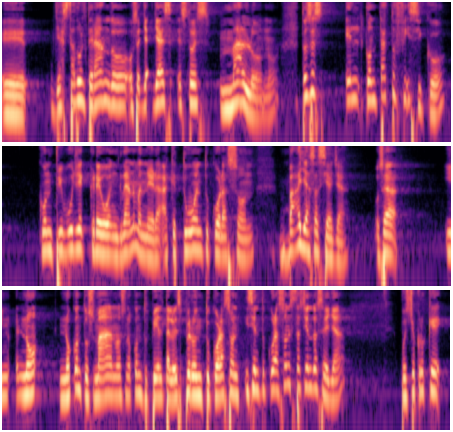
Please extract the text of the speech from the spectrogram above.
eh, ya está adulterando, o sea, ya, ya es, esto es malo, ¿no? Entonces, el contacto físico contribuye, creo, en gran manera a que tú en tu corazón vayas hacia allá. O sea, y no, no con tus manos, no con tu piel tal vez, pero en tu corazón. Y si en tu corazón estás yendo hacia allá, pues yo creo que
